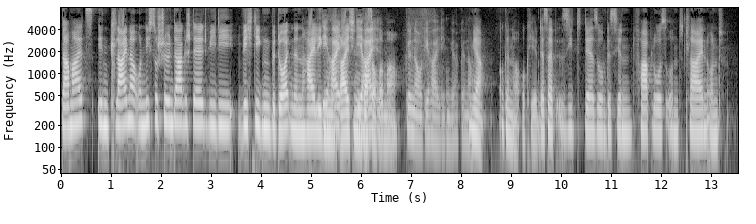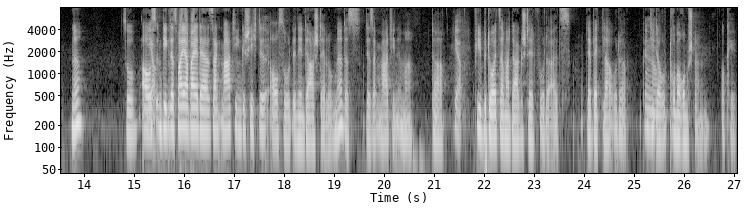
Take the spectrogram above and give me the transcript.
damals in kleiner und nicht so schön dargestellt wie die wichtigen, bedeutenden Heiligen, Heil Reichen, was Heil auch immer. Genau, die Heiligen, ja, genau. Ja, genau, okay. Deshalb sieht der so ein bisschen farblos und klein und, ne? So aus. Ja. Im Gegenteil, das war ja bei der St. Martin-Geschichte auch so in den Darstellungen, ne? dass der St. Martin immer da ja. viel bedeutsamer dargestellt wurde als der Bettler oder genau. die da drumherum standen. Okay.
